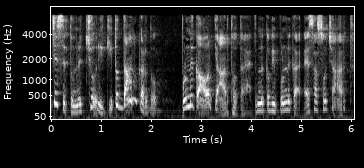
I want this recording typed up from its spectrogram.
जैसे तुमने चोरी की तो दान कर दो। पुण्य का और क्या अर्थ होता है? तुमने कभी पुण्य का ऐसा सोचा अर्थ?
